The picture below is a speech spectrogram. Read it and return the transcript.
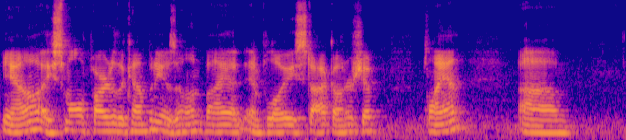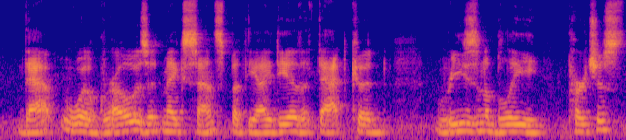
you know, a small part of the company is owned by an employee stock ownership plan. Um, that will grow as it makes sense, but the idea that that could reasonably purchase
